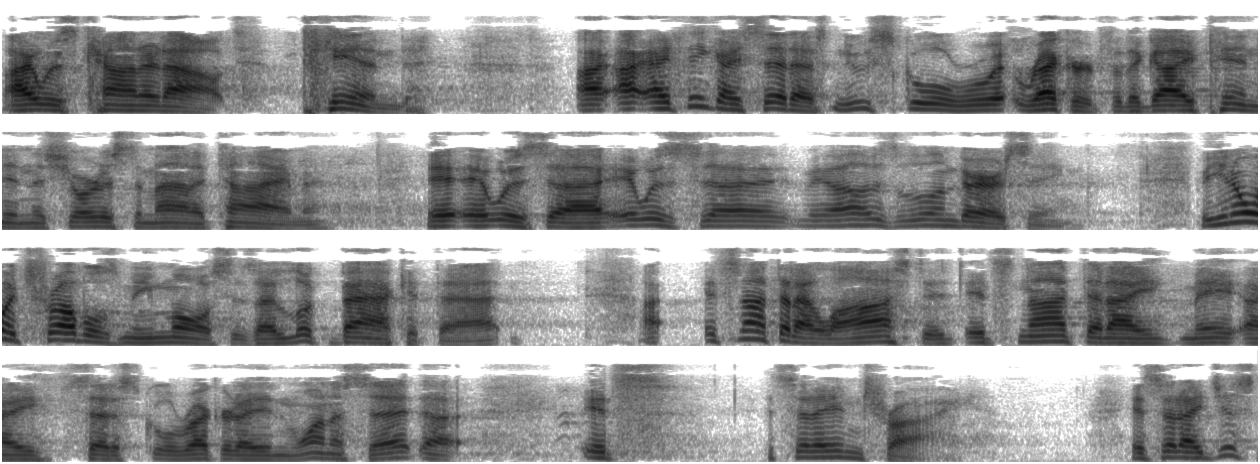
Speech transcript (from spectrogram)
I was counted out, pinned. I, I think I set a new school record for the guy pinned in the shortest amount of time. It, it was, uh, it was, uh, well, it was a little embarrassing. But you know what troubles me most as I look back at that it's not that I lost. It, it's not that I may I set a school record I didn't want to set. Uh, it's it's that I didn't try. It's that I just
